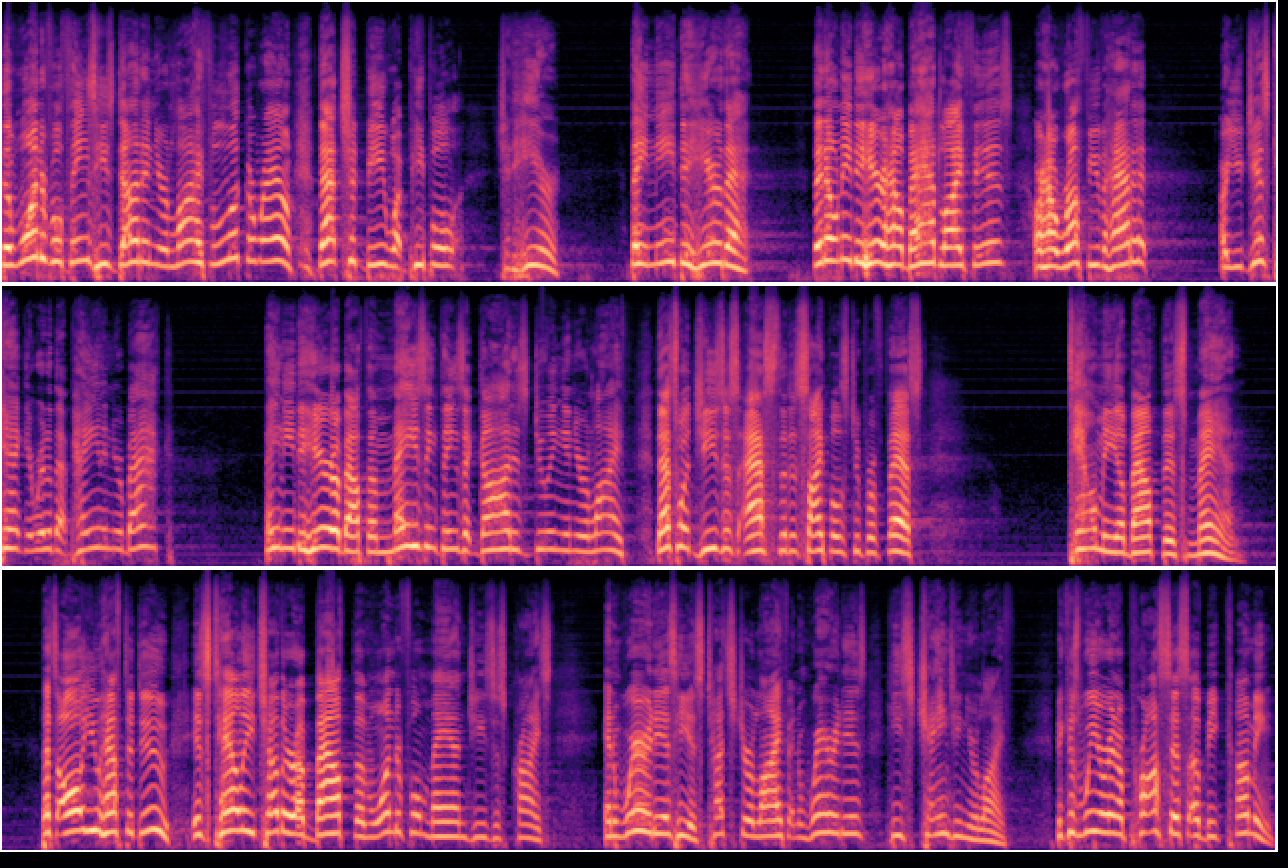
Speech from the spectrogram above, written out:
The wonderful things He's done in your life, look around. That should be what people should hear. They need to hear that. They don't need to hear how bad life is or how rough you've had it or you just can't get rid of that pain in your back. They need to hear about the amazing things that God is doing in your life. That's what Jesus asked the disciples to profess Tell me about this man. That's all you have to do is tell each other about the wonderful man, Jesus Christ, and where it is he has touched your life and where it is he's changing your life. Because we are in a process of becoming.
